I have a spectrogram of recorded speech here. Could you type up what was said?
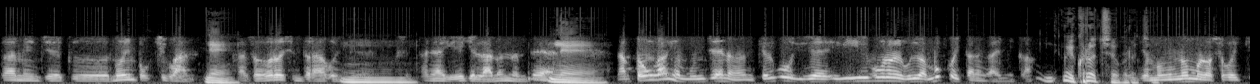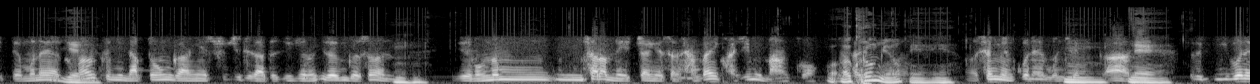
그다음에 이제 그 노인복지관 네. 가서 어르신들하고 이제 음. 간단하게 얘기를 나눴는데 네. 낙동강의 문제는 결국 이게 이 물을 우리가 먹고 있다는 거 아닙니까? 네, 그렇죠. 이제 그렇죠. 먹는 물로 쓰고 있기 때문에 예. 그만큼 이 낙동강의 수질이라든지 이런, 이런 것은 음. 이제 먹는 사람의 입장에서는 상당히 관심이 많고 어, 어, 그럼요. 예, 예. 어, 생명권의 음, 문제니까 네. 그리고 이번에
